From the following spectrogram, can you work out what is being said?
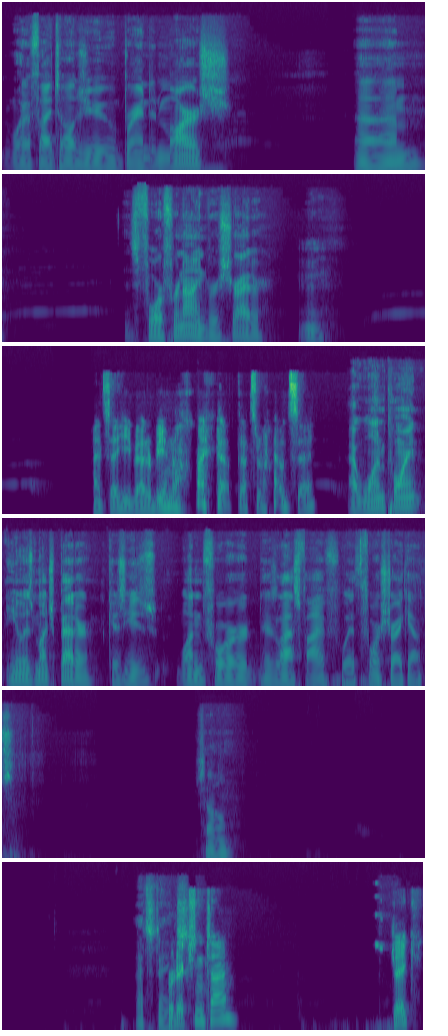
What if I told you Brandon Marsh um, is four for nine versus Strider? Mm. I'd say he better be in the lineup. That's what I would say. At one point, he was much better because he's one for his last five with four strikeouts. So that stinks. Prediction time. Jake,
